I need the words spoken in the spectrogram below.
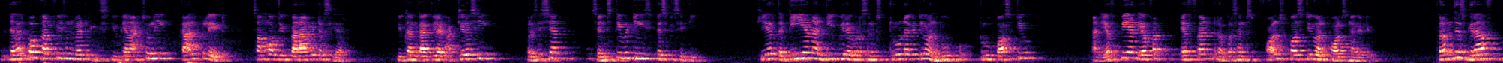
With the help of confusion matrix, you can actually calculate some of the parameters here. You can calculate accuracy, precision, sensitivity, specificity. Here the TN and TP represents true negative and true, true positive and FP and FN represents false positive and false negative. From this graph,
